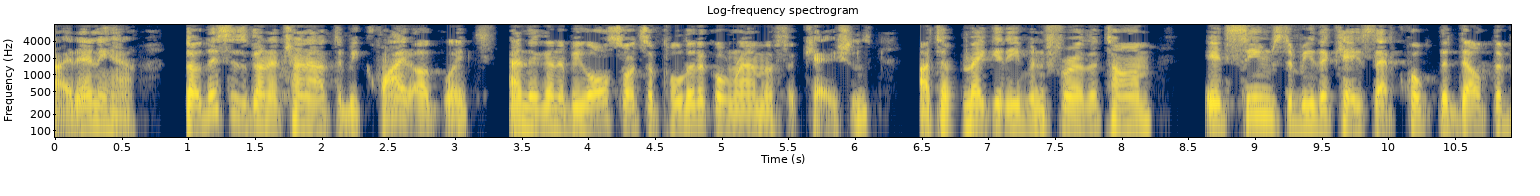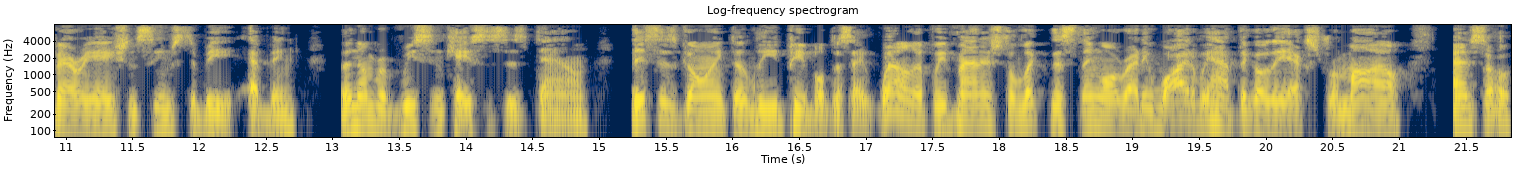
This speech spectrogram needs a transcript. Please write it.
right anyhow. So this is going to turn out to be quite ugly, and there are going to be all sorts of political ramifications. Uh, to make it even further, Tom, it seems to be the case that, quote, the Delta variation seems to be ebbing. The number of recent cases is down. This is going to lead people to say, well, if we've managed to lick this thing already, why do we have to go the extra mile? And so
